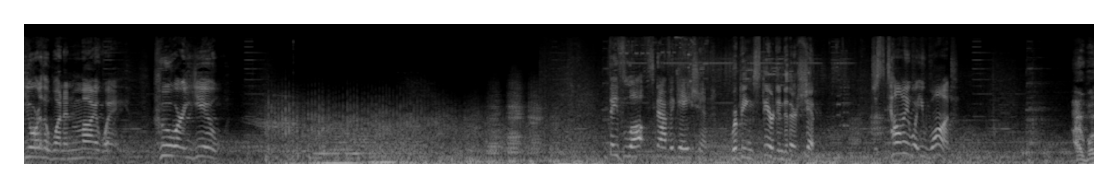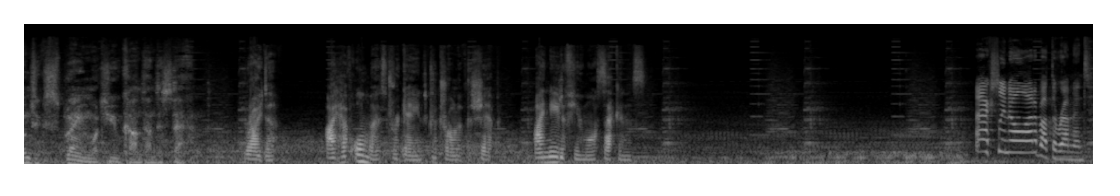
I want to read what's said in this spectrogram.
You're the one in my way. Who are you? They've lost navigation. We're being steered into their ship. Just tell me what you want. I won't explain what you can't understand. Ryder, I have almost regained control of the ship. I need a few more seconds. Actually know a lot about the Remnant.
